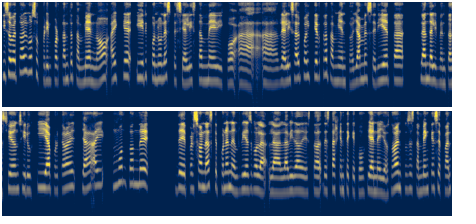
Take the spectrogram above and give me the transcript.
Y sobre todo algo súper importante también, ¿no? Hay que ir con un especialista médico a, a, realizar cualquier tratamiento, llámese dieta, plan de alimentación, cirugía, porque ahora ya hay un montón de de personas que ponen en riesgo la, la, vida de esta, de esta gente que confía en ellos, ¿no? Entonces también que sepan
